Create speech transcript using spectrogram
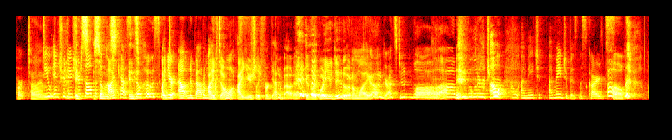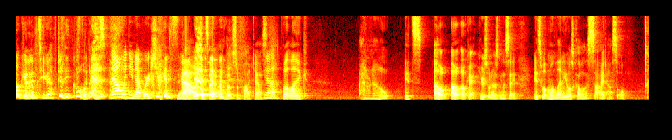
Part time. Do you introduce It's- yourself as so a podcast co-host I when d- you're out and about among I don't. I usually forget about it. People are like, what do you do? And I'm like, oh, grad student, blah, ah, medieval literature. Oh, oh, I made you. I made you business cards. Oh, I'll give them to you after the Cool, thanks. Now, when you network, you can say. now I can say I host a podcast. Yeah. But like, I don't know. It's oh oh okay. Here's what I was gonna say. It's what millennials call a side hustle.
